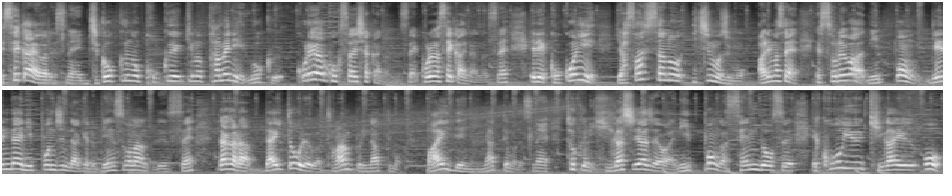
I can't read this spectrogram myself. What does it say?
世界はですね、自国の国益のために動く。これが国際社会なんですね。これが世界なんですね。で、ここに優しさの一文字もありません。それは日本、現代日本人だけど幻想なんですね。だから大統領がトランプになっても、バイデンになってもですね、特に東アジアは日本が先導する。こういう気概を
